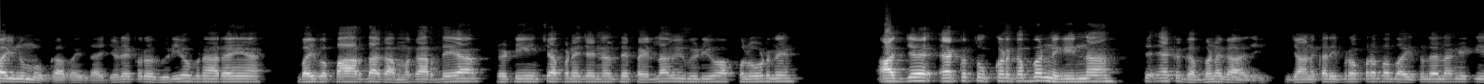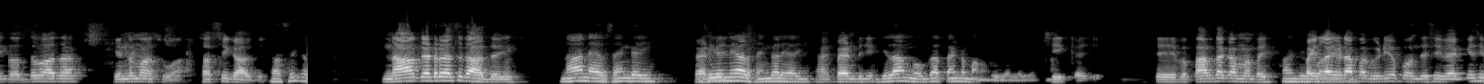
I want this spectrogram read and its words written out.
ਬਾਈ ਨੂੰ ਮੋਗਾ ਪੈਂਦਾ ਜਿਹੜੇ ਘਰੋਂ ਵੀਡੀਓ ਬਣਾ ਰਹੇ ਆ, ਬਾਈ ਵਪਾਰ ਦਾ ਕੰਮ ਕਰਦੇ ਆ। ਰੁਟੀਨ 'ਚ ਆਪਣੇ ਚੈਨਲ ਤੇ ਪਹਿਲਾਂ ਵੀ ਵੀਡੀਓ ਅਪਲੋਡ ਨੇ। ਅੱਜ ਇੱਕ ਤੋਕੜ ਗੱਭਣ ਨਗੀਨਾ ਤੇ ਇੱਕ ਗੱਭਣ ਗਾਂ ਜੀ ਜਾਣਕਾਰੀ ਪ੍ਰੋਪਰ ਆਪਾਂ ਬਾਈ ਤੋਂ ਲੈ ਲਾਂਗੇ ਕੀ ਦੁੱਧ ਵਾਦਾ ਕਿੰਨਵਾਂ ਸੂਆ ਸਤਿ ਸ਼੍ਰੀ ਅਕਾਲ ਜੀ। ਸਤਿ ਸ੍ਰੀ ਅਕਾਲ। ਨਾਮ ਤੇ ਐਡਰੈਸ ਦੱਸ ਦਿਓ ਜੀ। ਨਾਂ ਨੈਬ ਸਿੰਘ ਹੈ ਜੀ। ਤਹਿਸੀਲ ਨਿਹਾਲ ਸਿੰਘ ਵਾਲੇ ਆ ਜੀ। ਹਾਂ ਪਿੰਡ ਜੀ। ਜ਼ਿਲ੍ਹਾ ਮੋਗਾ ਪਿੰਡ ਮੰਗੂ ਗੱਲ ਜੀ। ਠੀਕ ਹੈ ਜੀ। ਤੇ ਵਪਾਰ ਦਾ ਕੰਮ ਆ ਬਾਈ। ਹਾਂਜੀ ਪਹਿਲਾਂ ਜਿਹੜਾ ਆਪਾਂ ਵੀਡੀਓ ਪਾਉਂਦੇ ਸੀ ਵੈਗੇ ਸੀ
